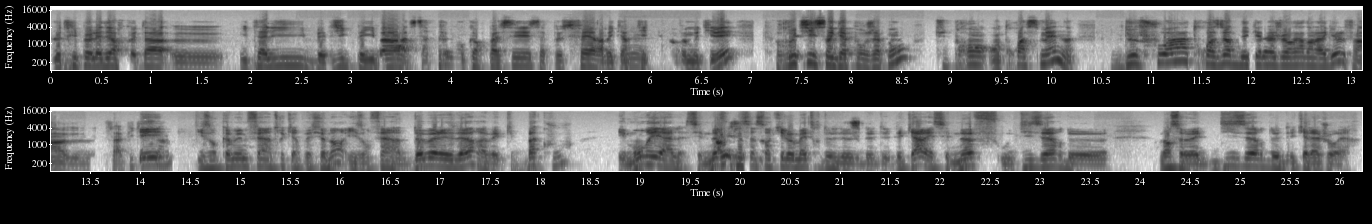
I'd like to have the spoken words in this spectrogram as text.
le triple header que tu as, euh, Italie, Belgique, Pays-Bas, ça peut encore passer, ça peut se faire avec un petit un peu motivé. Russie, Singapour, Japon, tu te prends en trois semaines deux fois trois heures de décalage horaire dans la gueule. Enfin, euh, ça a piqué. Et ils ont quand même fait un truc impressionnant. Ils ont fait un double header avec Bakou et Montréal. C'est 9500 km d'écart et c'est 9 ou 10 heures de. Non, ça va être 10 heures de décalage horaire.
